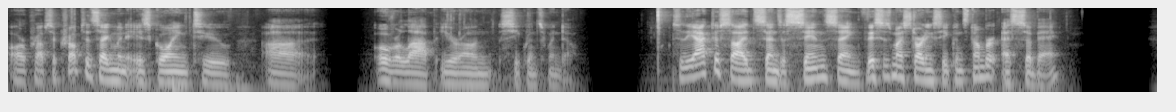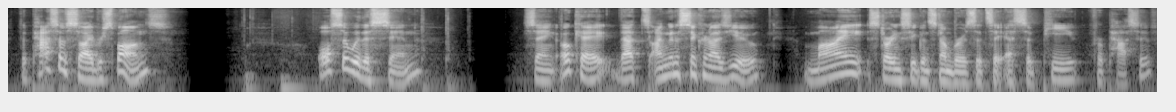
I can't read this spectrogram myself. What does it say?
or perhaps a corrupted segment is going to uh, overlap your own sequence window. So the active side sends a SYN saying, this is my starting sequence number, S sub A. The passive side responds, also with a SYN, saying, okay, that's I'm going to synchronize you. My starting sequence number is, let's say, S sub P for passive.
